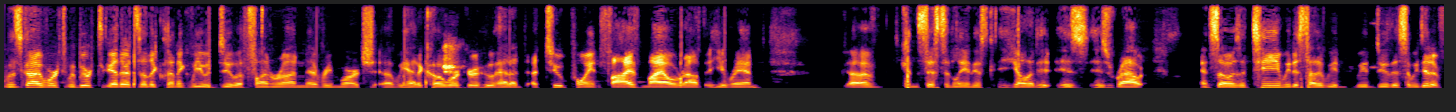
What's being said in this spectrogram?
when Sky worked, we worked together at this other clinic. We would do a fun run every March. Uh, we had a coworker who had a, a 2.5 mile route that he ran uh, consistently, and his, he called it his his route. And so, as a team, we decided we'd we'd do this, and we did it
